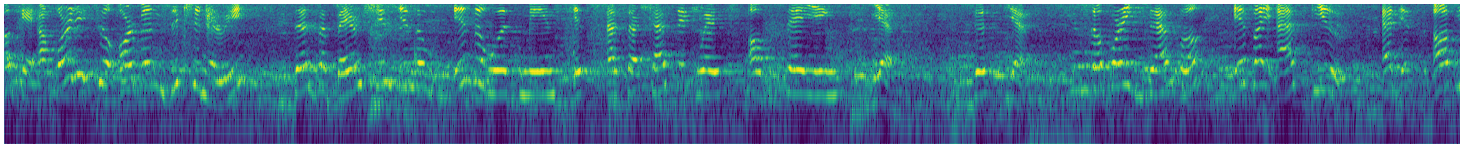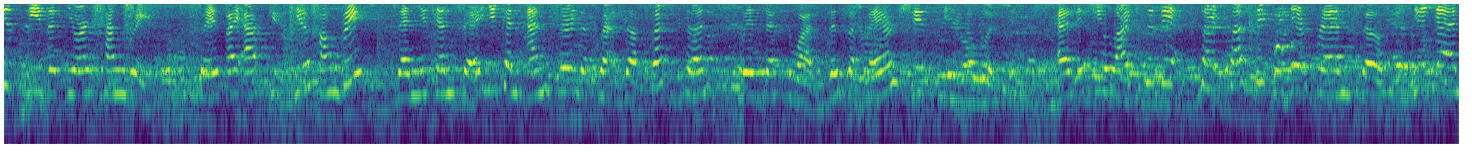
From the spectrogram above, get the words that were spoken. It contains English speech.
Okay, according to Urban Dictionary, does a bear shit in the in the woods means it's a sarcastic way of saying yes. Just yes. So for example, if I ask you, and it's obviously that you're hungry. So if I ask you, you hungry? Then you can say, you can answer the, the question with this one. Does a bear shit in the woods? And if you like to be sarcastic with your friends, so you can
